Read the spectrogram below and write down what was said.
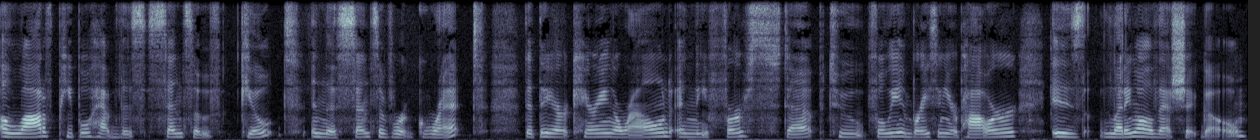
A lot of people have this sense of guilt and this sense of regret that they are carrying around. And the first step to fully embracing your power is letting all of that shit go.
